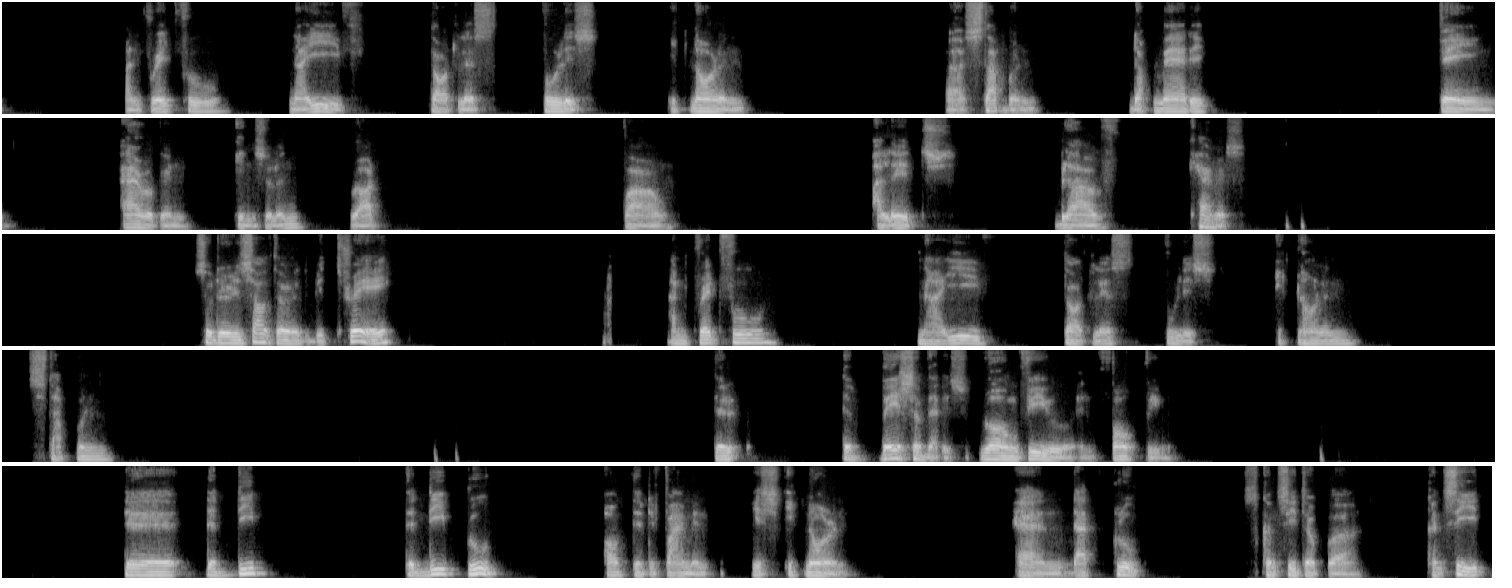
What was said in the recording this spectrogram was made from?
ungrateful, naive, thoughtless, foolish, ignorant, uh, stubborn, dogmatic, vain, arrogant, insolent, wrath, foul, alleged, bluff, careless. So the result of betray, ungrateful, naive, thoughtless, foolish, ignorant, stubborn, the, the base of that is wrong view and false view. The, the deep the deep root of the defilement is ignorant. And that group consists of uh, conceit,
